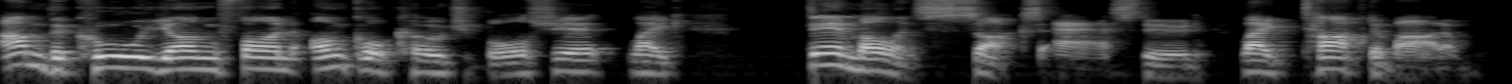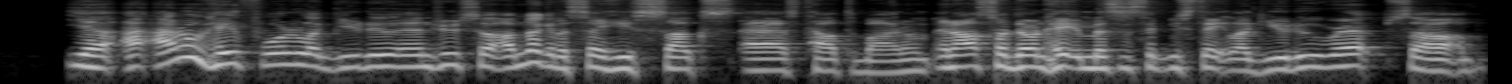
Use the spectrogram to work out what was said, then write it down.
I'm the cool, young, fun uncle coach bullshit. Like, Dan Mullen sucks ass, dude. Like, top to bottom. Yeah, I, I, don't hate Florida like you do, Andrew. So I'm not gonna say he sucks ass top to bottom, and also don't hate Mississippi State like you do, Rep. So I'm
